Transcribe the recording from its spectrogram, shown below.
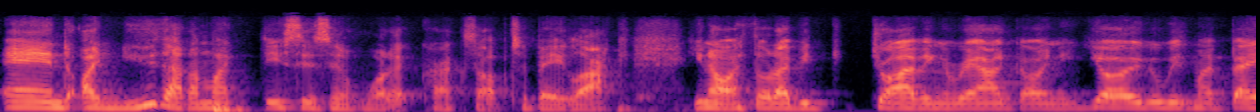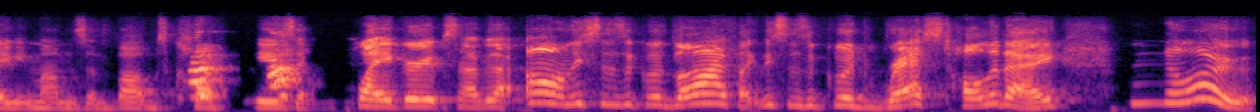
And I knew that. I'm like, this isn't what it cracks up to be like. You know, I thought I'd be driving around going to yoga with my baby mums and bubs, coffees and play groups. And I'd be like, oh, this is a good life. Like, this is a good rest holiday. No,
